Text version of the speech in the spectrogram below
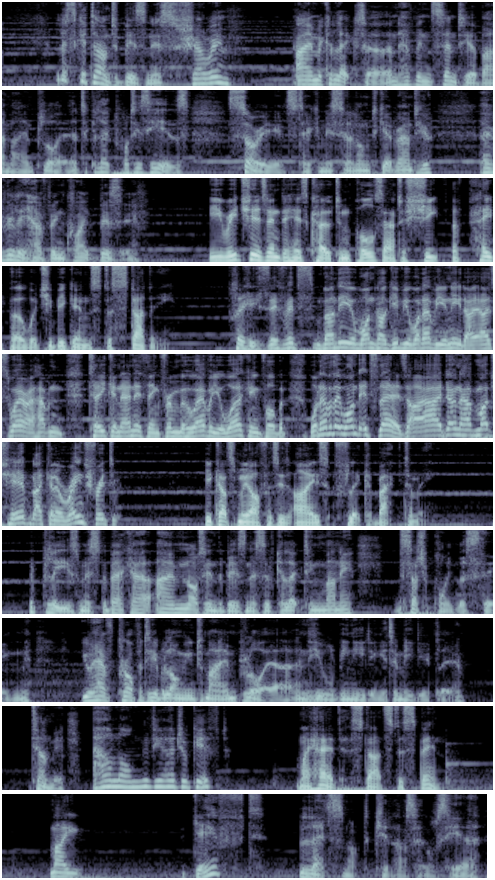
Let's get down to business, shall we? I am a collector and have been sent here by my employer to collect what is his. Sorry it's taken me so long to get round to you. I really have been quite busy. He reaches into his coat and pulls out a sheet of paper which he begins to study. Please, if it's money you want, I'll give you whatever you need. I, I swear I haven't taken anything from whoever you're working for, but whatever they want, it's theirs. I, I don't have much here, but I can arrange for it to. He cuts me off as his eyes flick back to me. Please, Mr. Becker, I'm not in the business of collecting money. Such a pointless thing. You have property belonging to my employer, and he will be needing it immediately. Tell me, how long have you had your gift? My head starts to spin. My gift? Let's not kid ourselves here.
